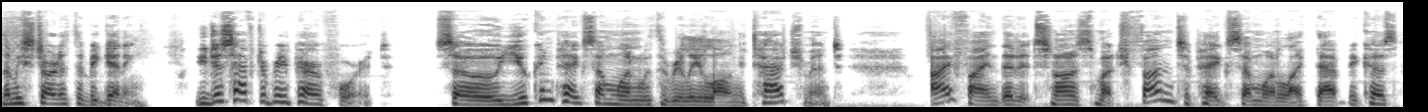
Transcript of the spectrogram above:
let me start at the beginning. You just have to prepare for it. So you can peg someone with a really long attachment. I find that it's not as much fun to peg someone like that because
